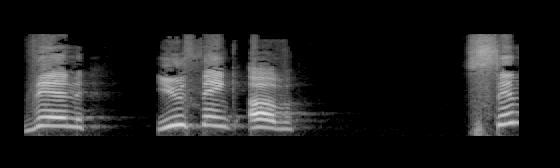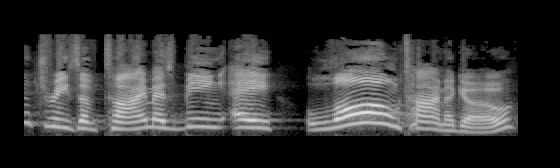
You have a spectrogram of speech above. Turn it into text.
then you think of centuries of time as being a long time ago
